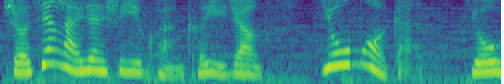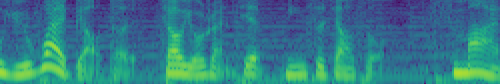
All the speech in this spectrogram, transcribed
首先来认识一款可以让幽默感优于外表的交友软件，名字叫做 Smile。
